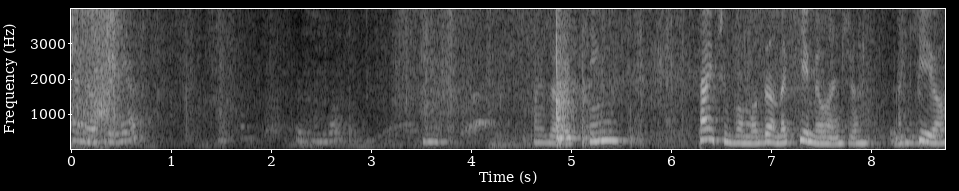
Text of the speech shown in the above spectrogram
É meu filho? Põe Joaquim. Tá te incomodando aqui, meu anjo? Aqui, ó.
